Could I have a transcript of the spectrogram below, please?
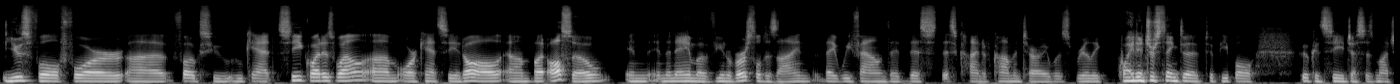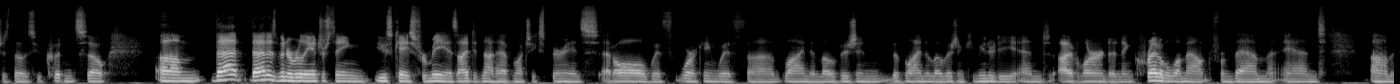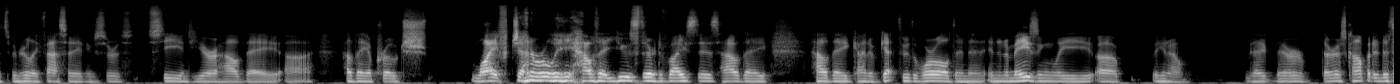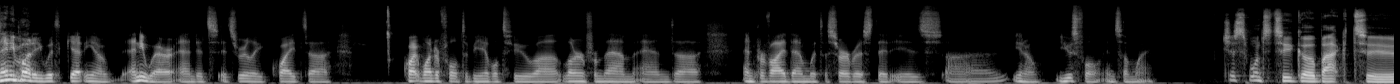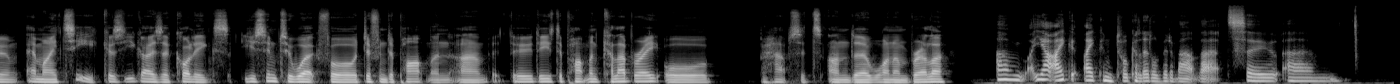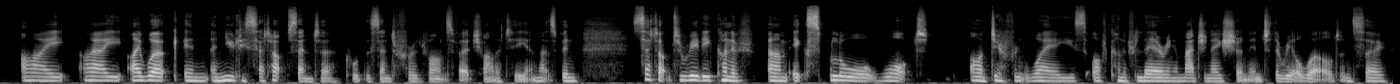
useful for uh, folks who, who can't see quite as well um, or can't see at all. Um, but also, in in the name of universal design, they we found that this this kind of commentary was really quite interesting to to people who could see just as much as those who couldn't. So. Um, that that has been a really interesting use case for me, as I did not have much experience at all with working with uh, blind and low vision, the blind and low vision community, and I've learned an incredible amount from them. And um, it's been really fascinating to sort of see and hear how they uh, how they approach life generally, how they use their devices, how they how they kind of get through the world in, a, in an amazingly uh, you know they they're they're as competent as anybody with get you know anywhere, and it's it's really quite. Uh, quite wonderful to be able to uh, learn from them and uh, and provide them with a service that is uh, you know useful in some way. Just wanted to go back to MIT because you guys are colleagues. You seem to work for different department. Um, do these department collaborate, or perhaps it's under one umbrella? Um, yeah, I, I can talk a little bit about that. So, um, I, I, I work in a newly set up centre called the Centre for Advanced Virtuality, and that's been set up to really kind of um, explore what are different ways of kind of layering imagination into the real world. And so,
